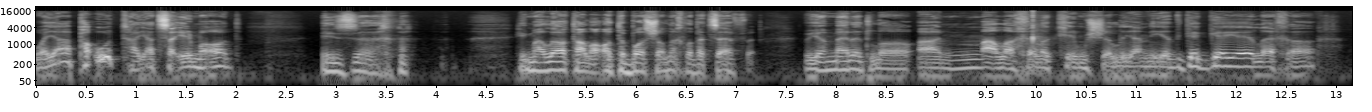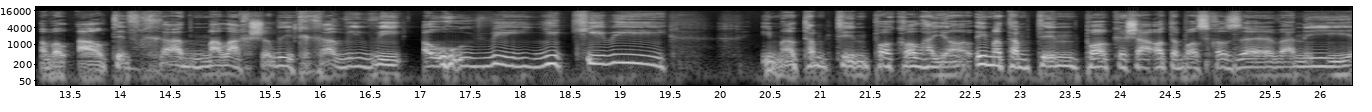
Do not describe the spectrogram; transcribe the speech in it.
הוא היה פעוט, היה צעיר מאוד. אז uh, היא מעלה אותה לאוטובוס שהולך לבית ספר. והיא אומרת לו, מלאך אלוקים שלי, אני אתגעגע אליך, אבל אל תפחד, מלאך שלי, חביבי, אהובי, יקירי. אמא תמתין פה כל היום, אמא תמתין פה כשהאוטובוס חוזר, ואני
